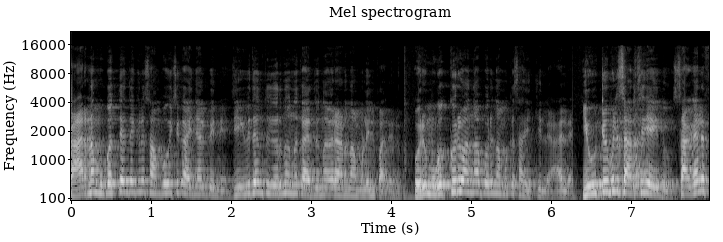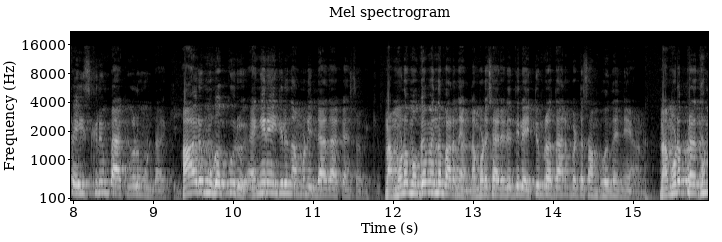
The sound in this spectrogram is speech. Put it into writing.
കാരണം മുഖത്ത് എന്തെങ്കിലും സംഭവിച്ചു കഴിഞ്ഞാൽ പിന്നെ ജീവിതം തീർന്നു എന്ന് കരുതുന്നവരാണ് നമ്മളിൽ പലരും. ഒരു മുഖക്കുരു വന്നാൽ പോലും നമുക്ക് സഹിക്കില്ല അല്ലെ? യൂട്യൂബിൽ സെർച്ച് ചെയ്തു സകല ഫേസ് ക്രീം പാക്കുകളും ഉണ്ടാക്കി. ആ ഒരു മുഖക്കുരു എങ്ങനെയെങ്കിലും നമ്മൾ ഇല്ലാതാക്കാൻ ശ്രമിക്കും. നമ്മുടെ മുഖം എന്ന് പറഞ്ഞാൽ നമ്മുടെ ശരീരത്തിൽ ഏറ്റവും പ്രധാനപ്പെട്ട സംഭവം തന്നെയാണ്. നമ്മുടെ പ്രഥമ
